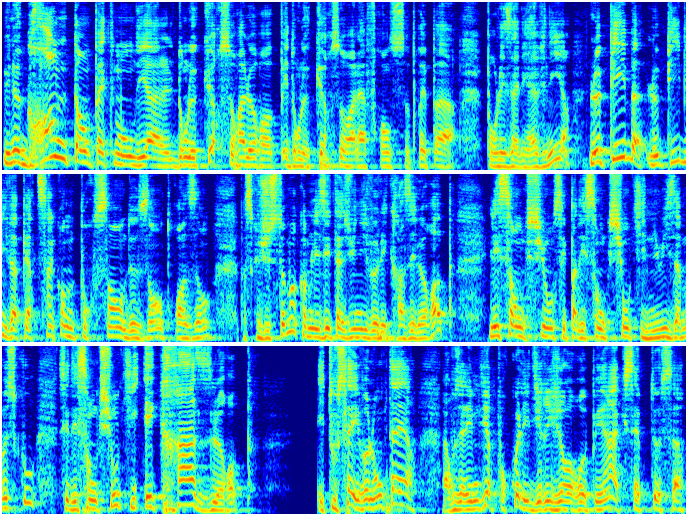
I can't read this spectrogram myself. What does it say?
Une grande tempête mondiale dont le cœur sera l'Europe et dont le cœur sera la France se prépare pour les années à venir. Le PIB, le PIB, il va perdre 50% en deux ans, trois ans, parce que justement, comme les États-Unis veulent écraser l'Europe, les sanctions, c'est pas des sanctions qui nuisent à Moscou, c'est des sanctions qui écrasent l'Europe. Et tout ça est volontaire. Alors vous allez me dire pourquoi les dirigeants européens acceptent ça?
